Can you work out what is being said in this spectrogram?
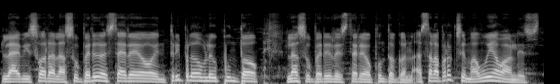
la emisora La Superior Estéreo en www.lasuperiorestereo.com. Hasta la próxima, muy amables.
